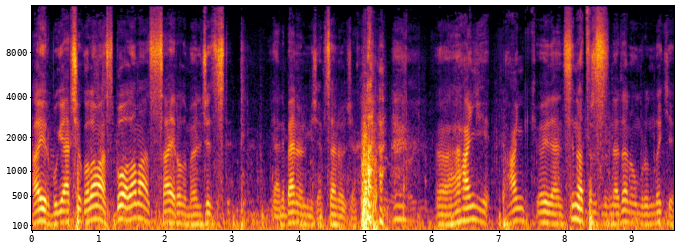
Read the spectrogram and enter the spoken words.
Hayır bu gerçek olamaz. Bu olamaz. Hayır oğlum öleceğiz işte. Yani ben ölmeyeceğim sen öleceksin. Ee, hangi hangi köydensin hatırsız neden umurunda ki?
